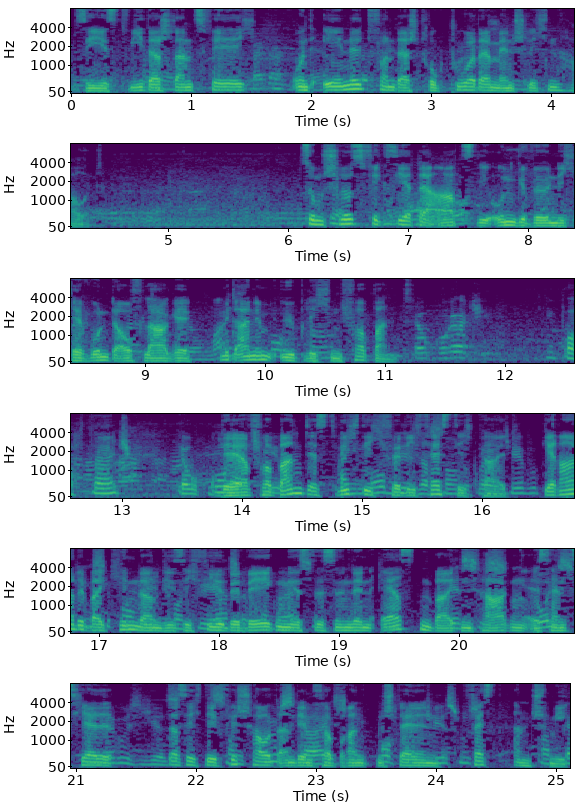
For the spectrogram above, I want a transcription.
Sie ist widerstandsfähig und ähnelt von der Struktur der menschlichen Haut. Zum Schluss fixiert der Arzt die ungewöhnliche Wundauflage mit einem üblichen Verband. Der Verband ist wichtig für die Festigkeit. Gerade bei Kindern, die sich viel bewegen, ist es in den ersten beiden Tagen essentiell, dass sich die Fischhaut an den verbrannten Stellen fest anschmiegt.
